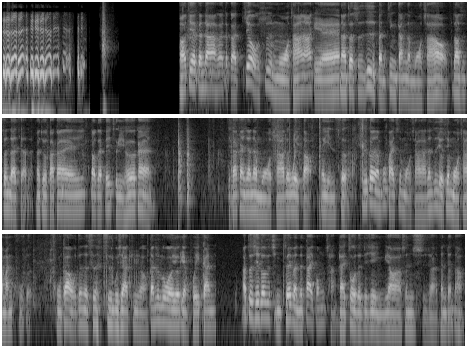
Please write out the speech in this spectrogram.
好，接着跟大家喝这个就是抹茶拿铁。那这是日本静冈的抹茶哦，不知道是真的还是假的。那就打开倒在杯子里喝喝看，给大家看一下那抹茶的味道、那颜色。其实个人不排斥抹茶啦，但是有些抹茶蛮苦的，苦到我真的是 吃不下去哦。但是如果有点回甘，那这些都是请 seven 的代工厂来做的这些饮料啊、生食啊等等的哈。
